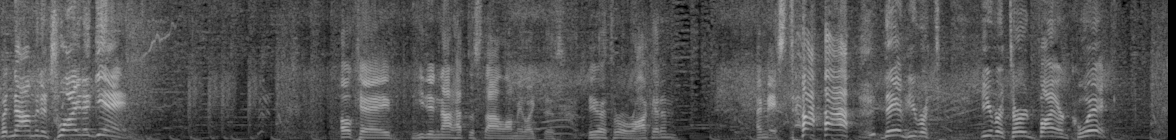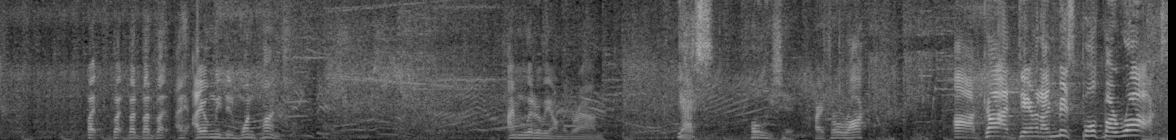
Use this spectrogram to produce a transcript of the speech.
But now I'm to try it again. Okay. He did not have to style on me like this. Did I throw a rock at him? I missed. Damn, he, ret he returned fire quick. But, but, but, but, but, I, I only did one punch. I'm literally on the ground. Yes! Holy shit. All right, throw a rock. Ah, oh, god damn it, I missed both my rocks!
